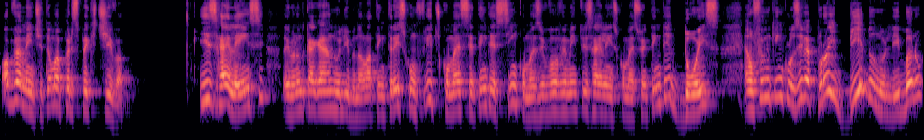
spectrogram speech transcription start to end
Obviamente, tem uma perspectiva israelense, lembrando que a guerra no Líbano ela tem três conflitos, começa em 75, mas o envolvimento israelense começa em 82. É um filme que inclusive é proibido no Líbano.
